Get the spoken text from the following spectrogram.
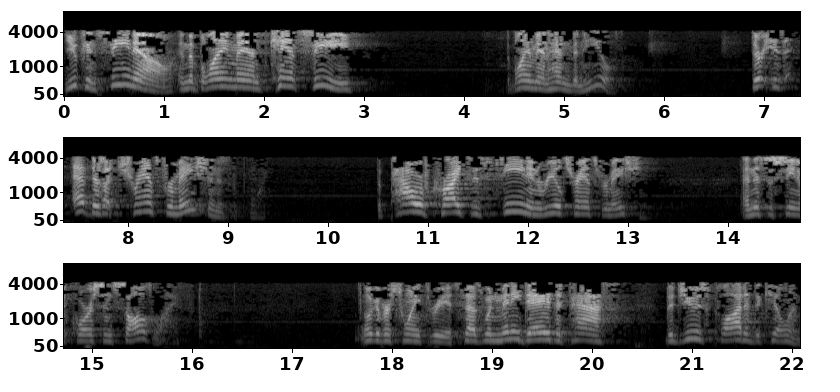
You can see now, and the blind man can't see, the blind man hadn't been healed. There is there's a transformation, is the point. The power of Christ is seen in real transformation. And this is seen, of course, in Saul's life. Look at verse 23. It says, When many days had passed, the Jews plotted to kill him.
